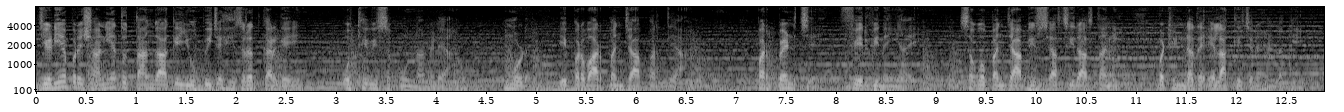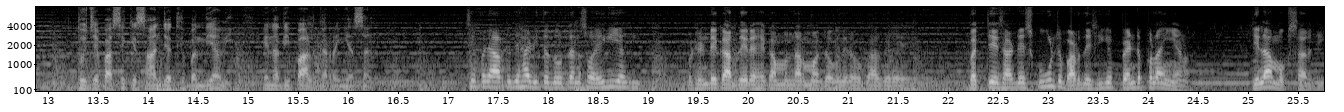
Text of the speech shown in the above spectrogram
ਜਿਹੜੀਆਂ ਪਰੇਸ਼ਾਨੀਆਂ ਤੋਂ ਤੰਗ ਆ ਕੇ ਯੂਪੀ 'ਚ ਹਿਜਰਤ ਕਰ ਗਏ, ਉੱਥੇ ਵੀ ਸਕੂਨ ਨਾ ਮਿਲਿਆ। ਮੁੜ ਇਹ ਪਰਿਵਾਰ ਪੰਜਾਬ ਪਰਤਿਆ ਪਰ ਪਿੰਡ 'ਚ ਫਿਰ ਵੀ ਨਹੀਂ ਆਏ। ਸਗੋਂ ਪੰਜਾਬ ਦੀ ਸਿਆਸੀ ਰਾਜਧਾਨੀ ਬਠਿੰਡਾ ਦੇ ਇਲਾਕੇ 'ਚ ਰਹਿਣ ਲੱਗੇ। ਦੂਜੇ ਪਾਸੇ ਕਿਸਾਨ ਜਥੇਬੰਦੀਆਂ ਵੀ ਇਹਨਾਂ ਦੀ ਭਾਲ ਕਰ ਰਹੀਆਂ ਸਨ। ਇੱਥੇ ਪੰਜਾਬ 'ਚ ਦਿਹਾੜੀ ਤਾਂ ਦੋ ਤਿੰਨ ਸੌ ਹੈਗੀ ਜੀ ਬਠਿੰਡੇ ਕਰਦੇ ਰਹੇ ਕੰਮ, ਨਰਮਾ ਚੁੱਕਦੇ ਰਹੋ, ਕਰਦੇ ਰਹੇ। ਬੱਚੇ ਸਾਡੇ ਸਕੂਲ 'ਚ ਪੜ੍ਹਦੇ ਸੀਗੇ, ਪਿੰਡ ਭਲਾਈਆਂ ਜ਼ਿਲ੍ਹਾ ਮੁਕਤਸਰ ਜੀ।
